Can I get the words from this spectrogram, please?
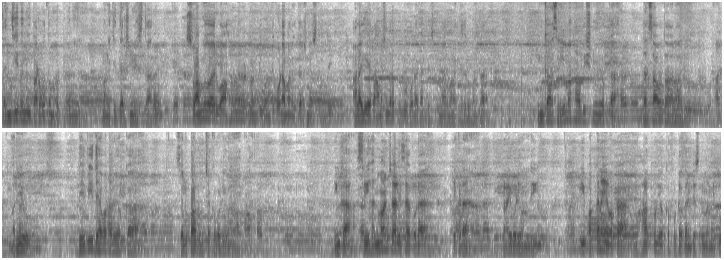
సంజీవని పర్వతం పట్టుకుని మనకి దర్శనమిస్తారు. స్వామివారి వాహనమైనటువంటి ఒంటి కూడా మనకు దర్శనమిస్తుంది. అలాగే రామచంద్ర ప్రభు కూడా కనిపిస్తున్నారు మనకి ఎదురుగుంట. ఇంకా శ్రీ మహావిష్ణువు యొక్క దశావతారాలు మరియు దేవీ దేవతల యొక్క శిల్పాలు చెక్కబడి ఉన్నాయి ఇంకా శ్రీ హనుమాన్ చాలీసా కూడా ఇక్కడ రాయబడి ఉంది. ఈ పక్కనే ఒక మహాత్ముడి యొక్క ఫోటో కనిపిస్తుందా మీకు?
